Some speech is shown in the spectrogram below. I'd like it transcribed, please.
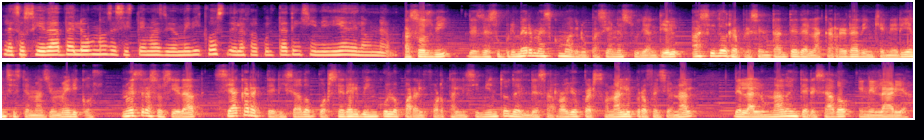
la Sociedad de Alumnos de Sistemas Biomédicos de la Facultad de Ingeniería de la UNAM. La SOSBI, desde su primer mes como agrupación estudiantil, ha sido representante de la carrera de Ingeniería en Sistemas Biomédicos. Nuestra sociedad se ha caracterizado por ser el vínculo para el fortalecimiento del desarrollo personal y profesional del alumnado interesado en el área,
